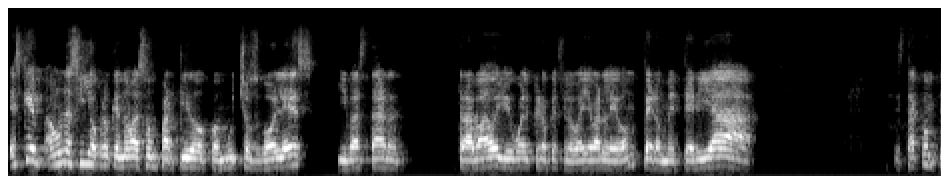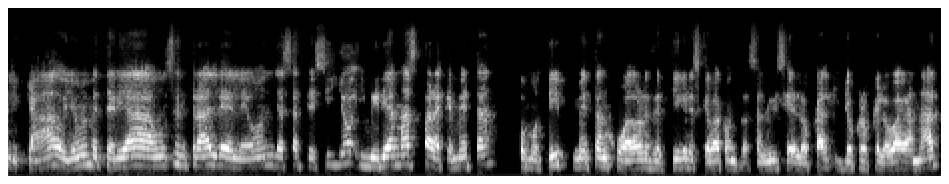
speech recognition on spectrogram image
es que aún así yo creo que no va a ser un partido con muchos goles y va a estar trabado. Yo igual creo que se lo va a llevar León, pero metería está complicado. Yo me metería a un central de León, ya sea Tecillo, y me iría más para que metan, como tip, metan jugadores de Tigres que va contra San Luis y de local, y yo creo que lo va a ganar.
